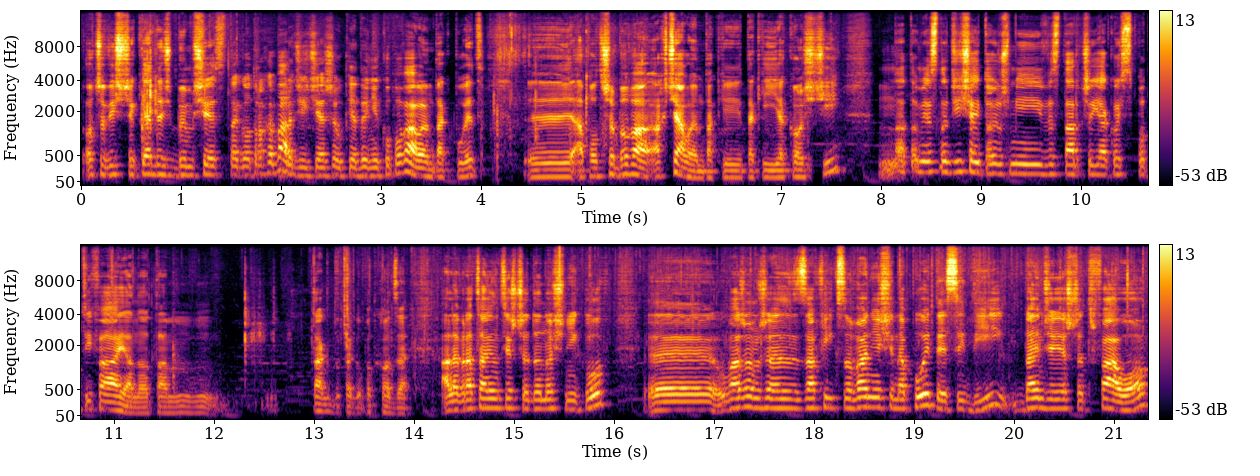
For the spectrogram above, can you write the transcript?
oczywiście kiedyś bym się z tego trochę bardziej cieszył, kiedy nie kupowałem tak płyt, yy, a potrzebowałem, a chciałem takiej, takiej jakości. Natomiast no dzisiaj to już mi wystarczy jakość Spotify'a, no tam tak do tego podchodzę. Ale wracając jeszcze do nośników, yy, uważam, że zafiksowanie się na płyty CD będzie jeszcze trwało.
